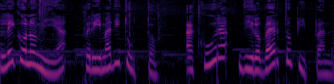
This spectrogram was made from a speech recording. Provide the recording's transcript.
L'economia prima di tutto, a cura di Roberto Pippan.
